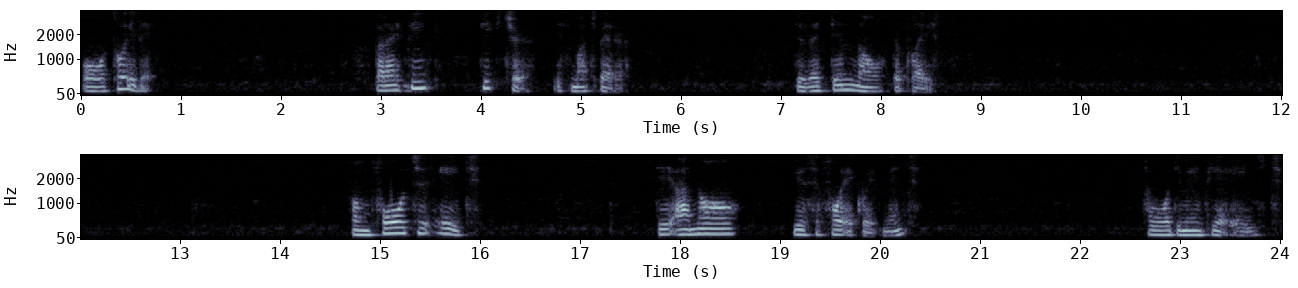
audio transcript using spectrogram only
or toilet. But I think picture is much better to let them know the place. From 4 to 8, there are no useful equipment for dementia aged.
